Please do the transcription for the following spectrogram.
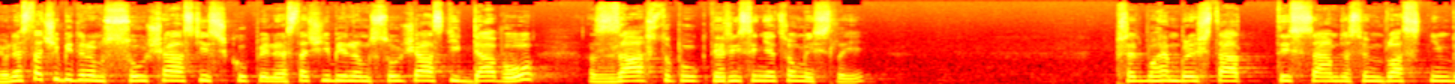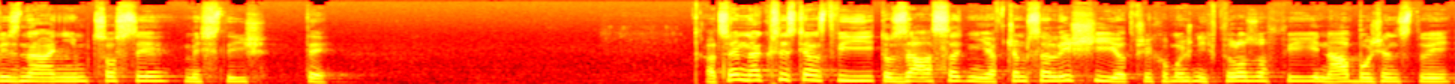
Jo, nestačí být jenom součástí skupiny, nestačí být jenom součástí davu zástupů, kteří si něco myslí. Před Bohem budeš stát ty sám se svým vlastním vyznáním, co si myslíš ty. A co je na křesťanství to zásadní a v čem se liší od všech možných filozofií, náboženství,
